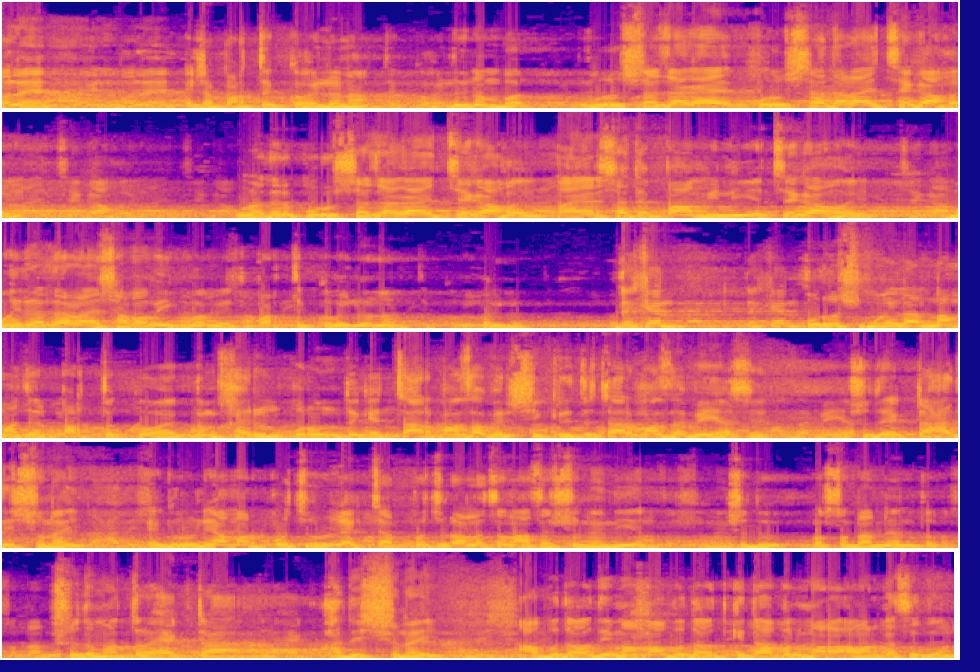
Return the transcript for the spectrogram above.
বলে, এটা পার্থক্য হইল না। দুই নম্বর, পুরুষরা জায়গায়, পুরুষরা দাঁড়ায় চেগা হয়। ওনাদের পুরুষরা জায়গায় চেগা হয়, পায়ের সাথে পা মিলিয়ে চেগা হয়। মহিলা দাঁড়ায় স্বাভাবিকভাবে, পার্থক্য হইল না? হইল। দেখেন দেখেন। পুরুষ মহিলার নামাজের পার্থক্য একদম খাইরুল করুন থেকে চার মাঝাবের স্বীকৃত চার মাঝাবেই আছে। শুধু একটা হাদিস শোনাই এগুলো নিয়ে আমার প্রচুর লেকচার প্রচুর আলোচনা আছে শুনে নিয়েন। শুধু প্রশ্নটা নেন তো। শুধুমাত্র একটা হাদিস শোনাই আবু দাউদ ইমাম আবু দাউদ কিতাবুল মারা আমার কাছে দেন।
